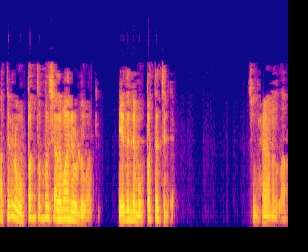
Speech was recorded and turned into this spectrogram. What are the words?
അത്രയുള്ള മുപ്പത്തൊമ്പത് ശതമാനമേ ഉള്ളൂ ബാക്കി. ഏതിന്റെ? മുപ്പത്തഞ്ചിന്റെ. സുബാനുള്ള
